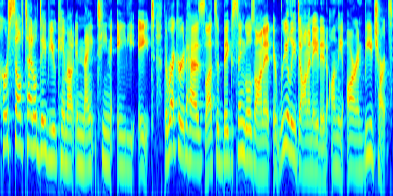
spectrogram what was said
Her self titled debut came out in 1988. The record has lots of big singles on it. It really dominated on the R&B charts,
